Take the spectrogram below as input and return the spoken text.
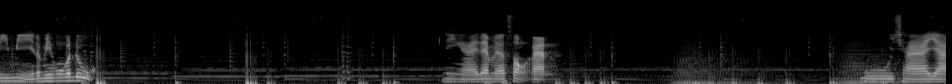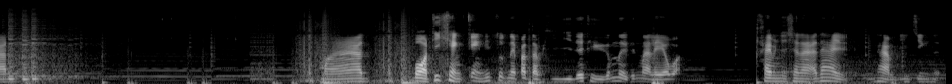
มีหมี เรามีโครงกระดูก นี่ไงได้มาแล้วสองอัน บูชายัน มาบอดที่แข็งแกร่งที่สุดในปัตตภีได้ถือกำเนิดขึ้นมาแล้วอะใครมันจะชนะได้ถามจริงๆเถอะ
